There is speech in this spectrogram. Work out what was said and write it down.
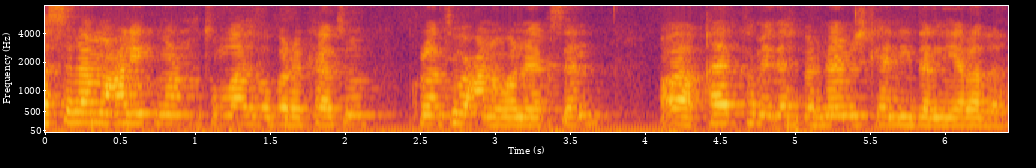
asalaamu calaykum waraxmatullaahi wabarakaatu kulanti wacan wanaagsan. Waa qayb ka mid ah barnaamijkani dhalinyarada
